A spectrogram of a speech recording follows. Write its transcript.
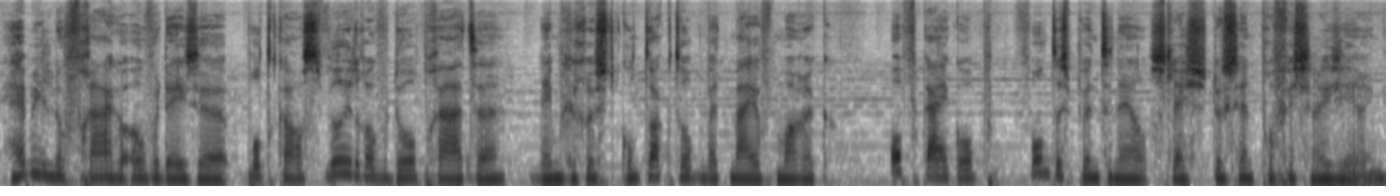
Hebben jullie nog vragen over deze podcast? Wil je erover doorpraten? Neem gerust contact op met mij of Mark. Of kijk op fontes.nl slash docentprofessionalisering.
